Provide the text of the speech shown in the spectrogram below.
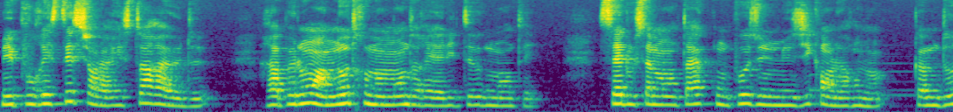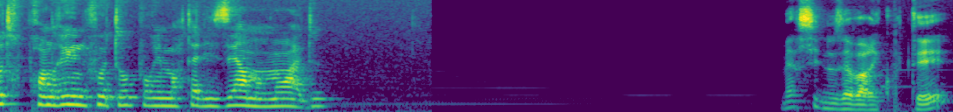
Mais pour rester sur leur histoire à eux deux, rappelons un autre moment de réalité augmentée, celle où Samantha compose une musique en leur nom, comme d'autres prendraient une photo pour immortaliser un moment à deux. Merci de nous avoir écoutés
